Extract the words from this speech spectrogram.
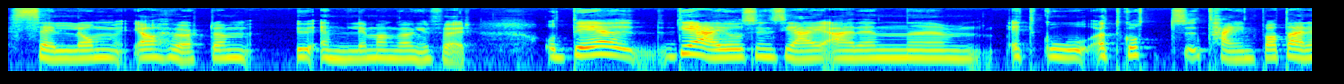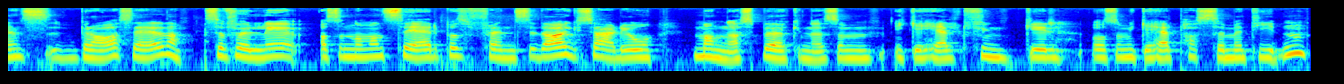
selv om jeg har hørt dem uendelig mange ganger før. Og det, det er jo, syns jeg, er en, eh, et, god, et godt tegn på at det er en bra serie, da. Selvfølgelig, altså når man ser på Friends i dag, så er det jo mange av spøkene som ikke helt funker, og som ikke helt passer med tiden.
